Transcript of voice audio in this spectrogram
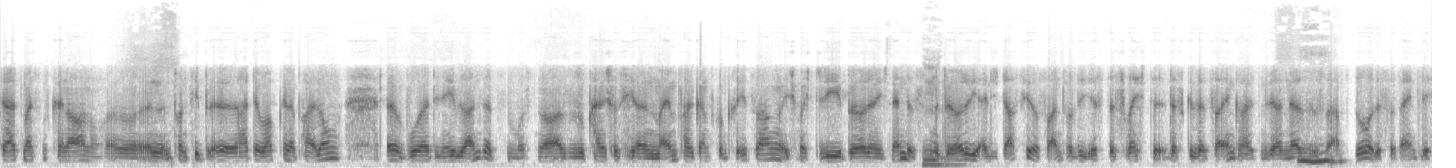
der hat meistens keine Ahnung. Also im Prinzip äh, hat er überhaupt keine Peilung, äh, wo er den Hebel ansetzen muss. Ne? Also so kann ich das hier in meinem Fall ganz konkret sagen. Ich möchte die Behörde nicht nennen. Das ist eine Behörde, die eigentlich dafür verantwortlich ist, dass Rechte, dass Gesetze eingehalten werden. Ja, das ist absurd, ist das eigentlich.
